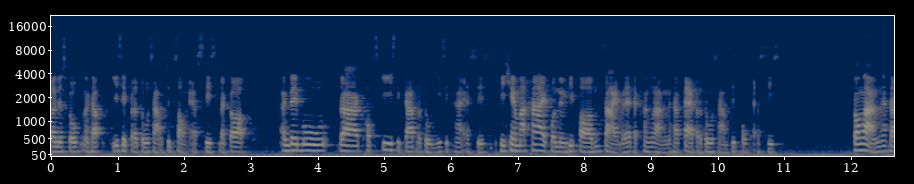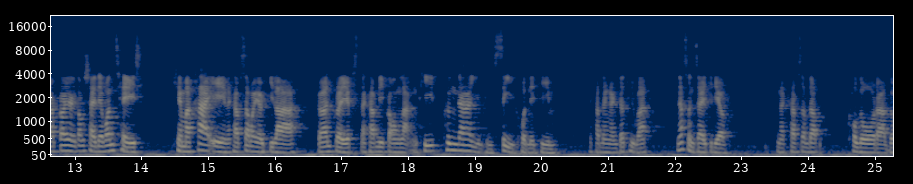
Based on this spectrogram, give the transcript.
ลานเดสค็อกนะครับ 20 ประตู 32แอสซิสต์แล้วก็อังเดรบูราคอฟสกี้ 19 ประตู 25แอสซิสต์มีเคลมาคาร์คนหนึ่งที่พร้อมจ่ายมาได้จากข้างหลังนะครับ 8 ประตู 36แอสซิสต์กองหลังนะครับก็ยังต้องใช้เดวอนเทฟส์เคลมาคาร์เองนะครับซามูเอลจิรา ร์ด ไรอันเกรฟส์นะครับมีกองหลังที่พึ่งได้อยู่ถึง 4 คนในทีมนะครับดังนั้นก็ถือว่าน่าสนใจทีเดียวนะครับสำหรับโคโลราโด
